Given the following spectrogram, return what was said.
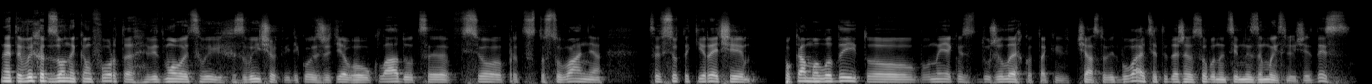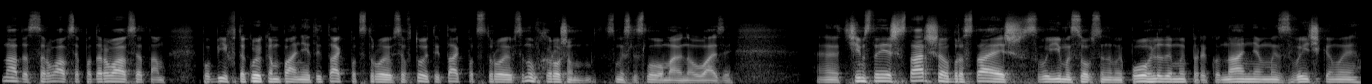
Знаєте, виход з зони комфорту, відмова від своїх звичок, від якогось життєвого укладу, це все пристосування, це все такі речі, поки молодий, то вони якось дуже легко так часто відбуваються, ти навіть особо над цим не замислюючись. Десь треба, сорвався, подарувався, там, побіг в такій компанії, ти так підстроївся, в той ти так підстроївся. Ну, в хорошому смислі слова маю на увазі. Е, Чим стаєш старше, обростаєш своїми собственними поглядами, переконаннями, звичками,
